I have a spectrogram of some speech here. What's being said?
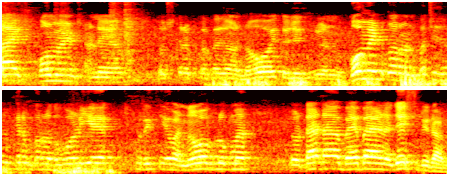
લાઈક કોમેન્ટ અને સબસ્ક્રાઈબ કરતા જાઓ. ન હોય તો જય શ્રી કોમેન્ટ કરો અને પછી સબસ્ક્રાઈબ કરો તો વળીએ ફરીથી એવા નવા બ્લોગમાં તો ટાટા બાય બાય અને જય શ્રી રામ.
